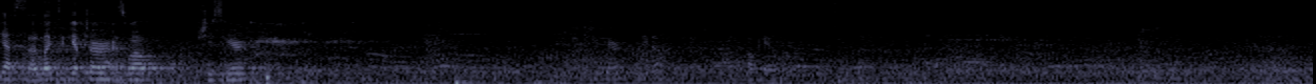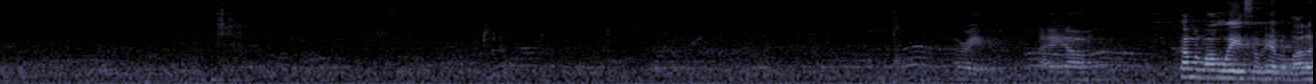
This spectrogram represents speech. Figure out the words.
Yes, I'd like to gift her as well. She's here. Is she here, Alita? Okay. All right. I um, come a way, so we have a lot of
